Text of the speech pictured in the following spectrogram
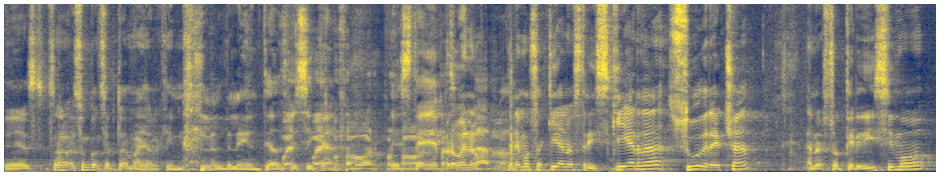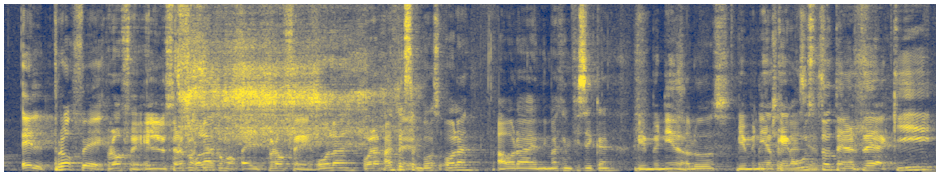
Es, es un concepto de Mallorquín, el de la identidad Puedes- física. puedes, por favor, por favor, este, Pero bueno, tenemos aquí a nuestra izquierda, su derecha, a nuestro queridísimo, el profe. Profe, el ilustrador conocido como el profe. Hola. Hola, profe. Antes en voz, hola. Ahora en imagen física. Bienvenido. Saludos. Bienvenido. Muchas Qué gracias. gusto tenerte aquí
